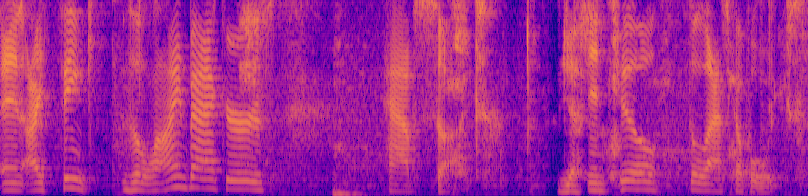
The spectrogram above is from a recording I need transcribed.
and I think the linebackers have sucked Yes, until the last couple of weeks.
